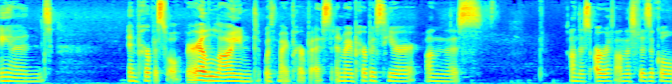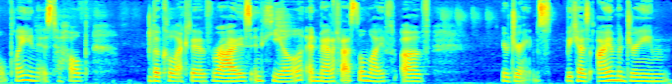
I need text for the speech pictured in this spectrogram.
and and purposeful, very aligned with my purpose. And my purpose here on this on this earth, on this physical plane is to help the collective rise and heal and manifest the life of your dreams because I am a dream.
